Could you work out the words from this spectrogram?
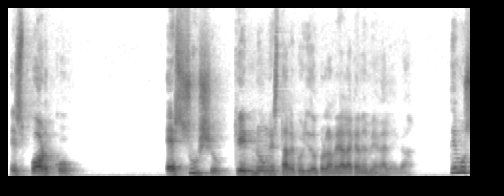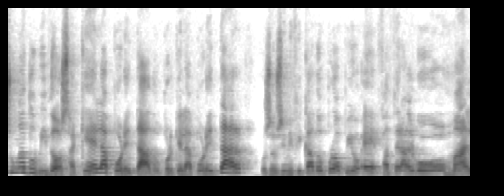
esporco e suxo que non está recollido pola Real Academia Galega. Temos unha dubidosa que é laporetado, porque laporetar, o seu significado propio, é facer algo mal,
